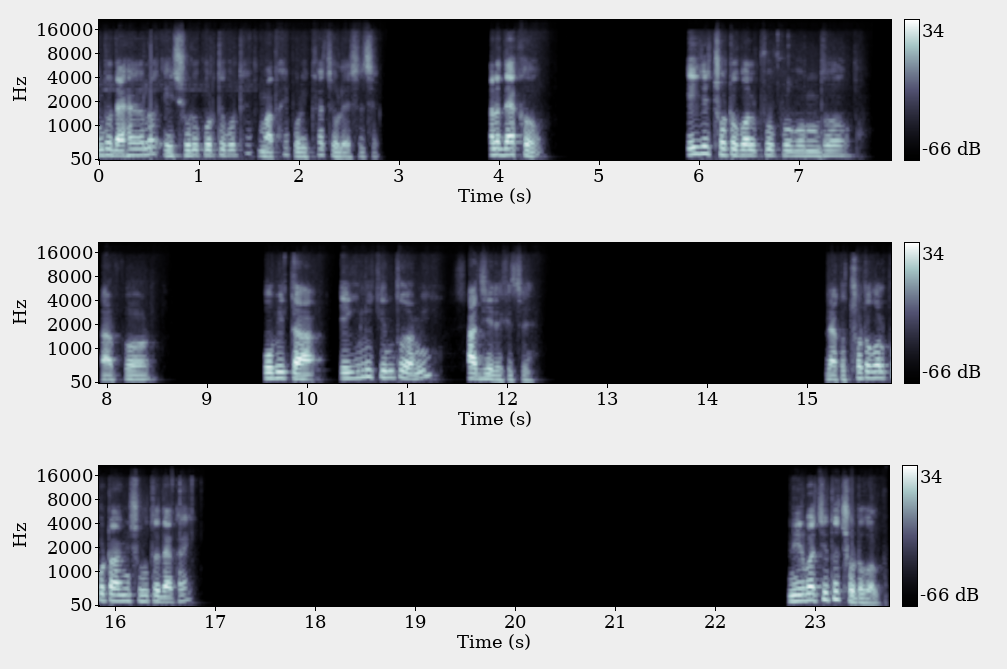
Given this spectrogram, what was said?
কিন্তু দেখা গেল এই শুরু করতে করতে মাথায় পরীক্ষা চলে এসেছে। তাহলে দেখো, এই যে ছোট গল্প, প্রবন্ধ, তারপর কবিতা এইগুলো কিন্তু আমি সাজিয়ে রেখেছি। দেখো, ছোট গল্পটা আমি শুরুতে দেখাই। নির্বাচিত ছোট গল্প,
